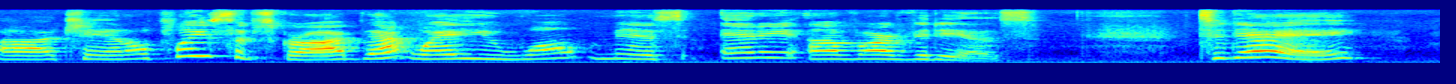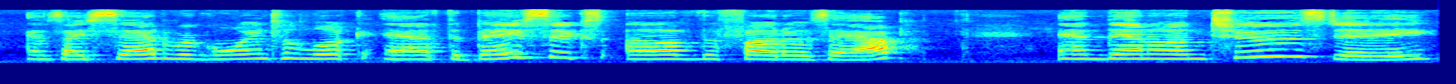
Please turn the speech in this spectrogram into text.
uh, channel, please subscribe. That way you won't miss any of our videos. Today, as I said, we're going to look at the basics of the Photos app. And then on Tuesday,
